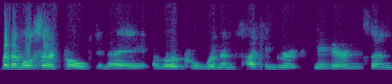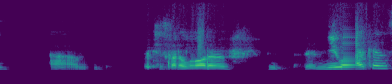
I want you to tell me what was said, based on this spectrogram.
but I'm also involved in a, a, local women's hiking group here in Sin, um, which has got a lot of new hikers.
